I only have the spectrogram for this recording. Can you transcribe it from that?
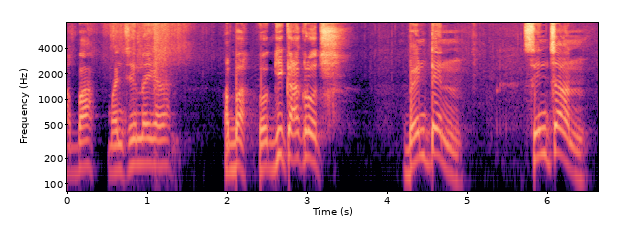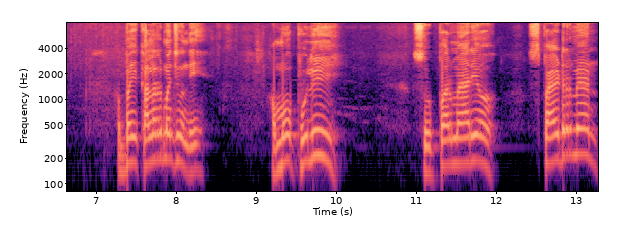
అబ్బా మంచిగా ఉన్నాయి కదా. అబ్బా ఒగ్గి కాక్రోచ్ బెంటెన్ సించాన్. అబ్బా ఈ కలర్ మంచిగా ఉంది. అమ్మో పులి సూపర్ మ్యారియో స్పైడర్ మ్యాన్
